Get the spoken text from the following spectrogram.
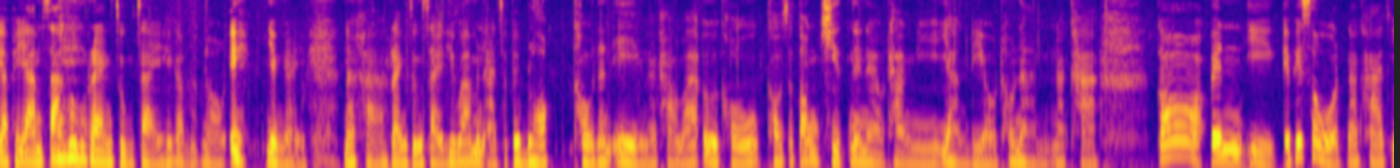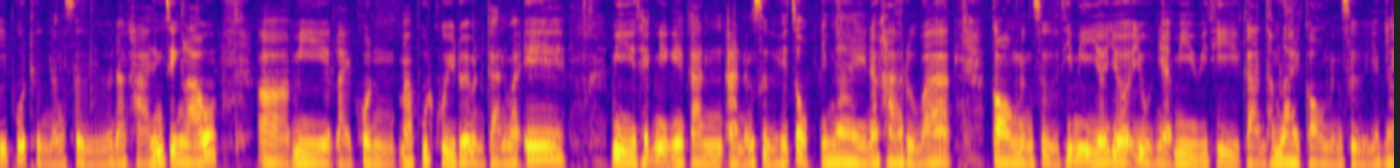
ย่าพยายามสร้างแรงจูงใจให้กับลูกน้อง เอ๊ะยังไงนะคะ แรงจูงใจที่ว่ามันอาจจะไปบล็อกเขานั่นเองนะคะ ว่าเออเขาเขาจะต้องคิดในแนวทางนี้อย่างเดียวเท่านั้นนะคะ ก็เป็นอีก episode นะคะที่พูดถึงหนังสือนะคะ จริงๆแล้วมีหลายคนมาพูดคุยด้วยเหมือนกันว่าเอ๊มีเทคนิคในการอ่านหนังสือให้จบยังไงนะคะ หรือว่ากองหนังสือที่มีเยอะๆอยู่เนี่ยมีวิธีการทำลายกองหนังสือยังไง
